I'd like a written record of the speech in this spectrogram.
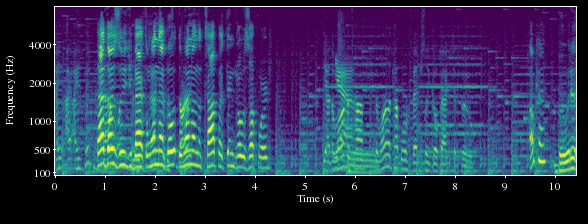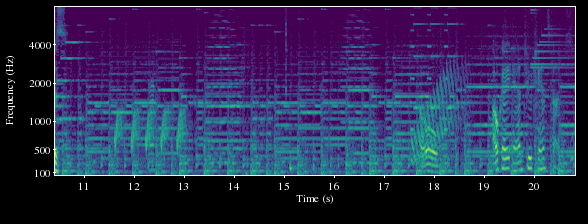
I, I, I think That does lead you back. The leads one that to go, the start. one on the top, I think goes upward. Yeah, the one on the top. The one on the top will eventually go back to Boo. Okay. Boo it is. Oh. Okay, and two chance times.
